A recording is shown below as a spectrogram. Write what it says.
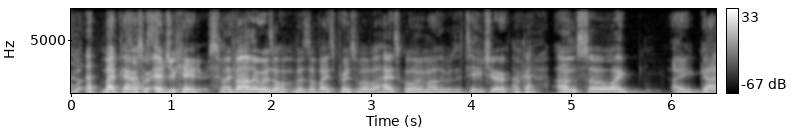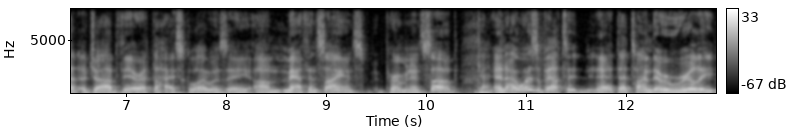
my, my parents were educators. My father was a, was a vice principal of a high school. My mother was a teacher. Okay. Um, so I I got a job there at the high school. I was a um, math and science permanent sub, Okay. and I was about to. At that time, they were really.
